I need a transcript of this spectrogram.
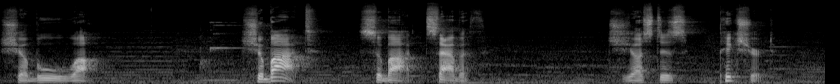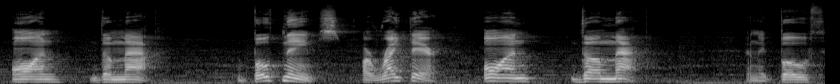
Shabua. Shabbat, Sabbat, Sabbath, just as pictured on the map. Both names are right there on the map, and they both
